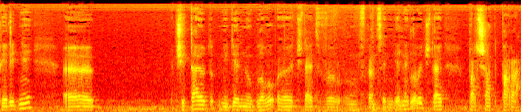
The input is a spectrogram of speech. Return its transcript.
перед ней, читают недельную главу, э, читают в, в конце недельной главы, читают Паршат Пара,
